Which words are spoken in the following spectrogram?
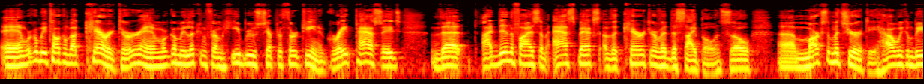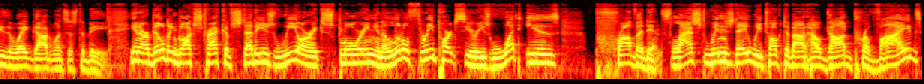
and we're going to be talking about character, and we're going to be looking from Hebrews chapter 13, a great passage that identifies some aspects of the character of a disciple. And so, uh, marks of maturity, how we can be the way God wants us to be. In our building blocks track of studies, we are exploring in a little three part series, what is providence. Last Wednesday, we talked about how God provides.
